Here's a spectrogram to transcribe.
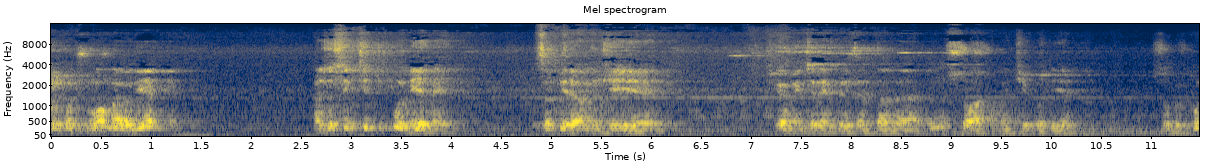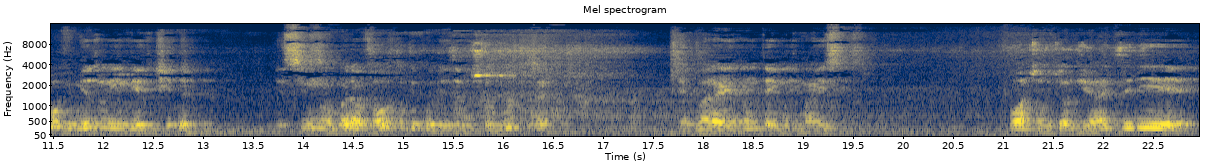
que continua a maioria, mas no sentido de poder, né? Essa pirâmide ela é representada um só antipoder sobre o povo, mesmo invertida, esse um agora volta a ter poderes absolutos, né? E agora ele não tem muito mais forte do que o de antes, ele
